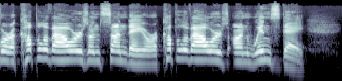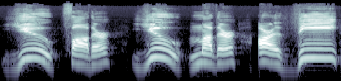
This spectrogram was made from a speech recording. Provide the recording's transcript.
for a couple of hours on Sunday or a couple of hours on Wednesday. You, Father, you, Mother, are the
